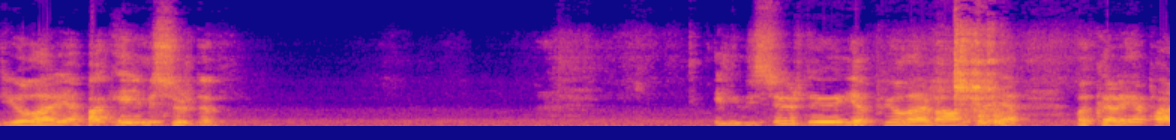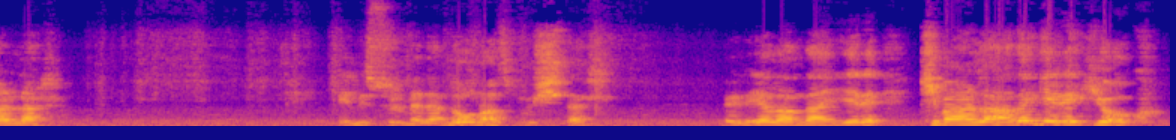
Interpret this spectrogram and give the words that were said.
Diyorlar ya, bak elimi sürdüm. Elini sürdüğün yapıyorlar bazıları ya. Makara yaparlar. Eli sürmeden de olmaz bu işler. Öyle yalandan yere kibarlığa da gerek yok.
